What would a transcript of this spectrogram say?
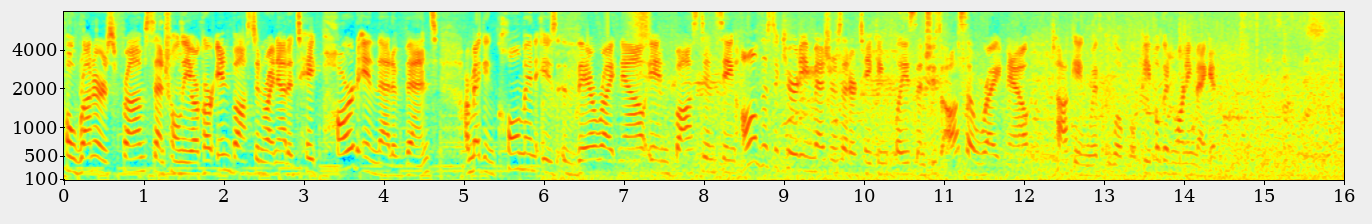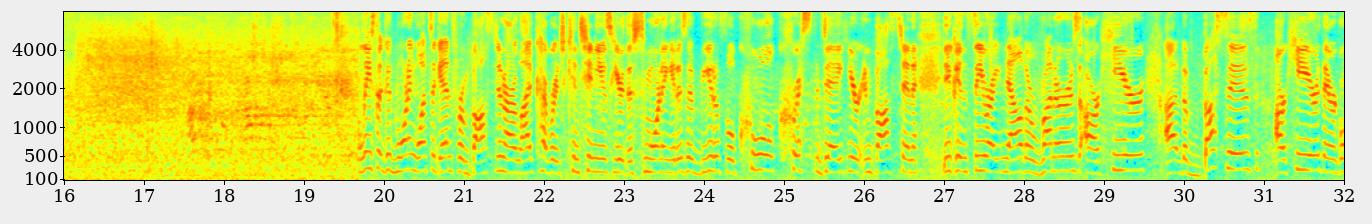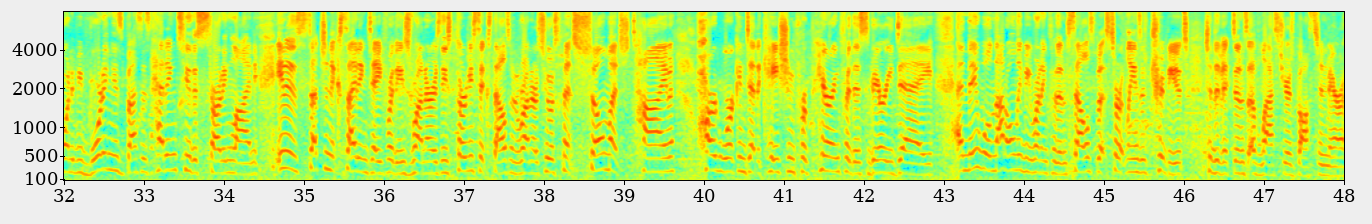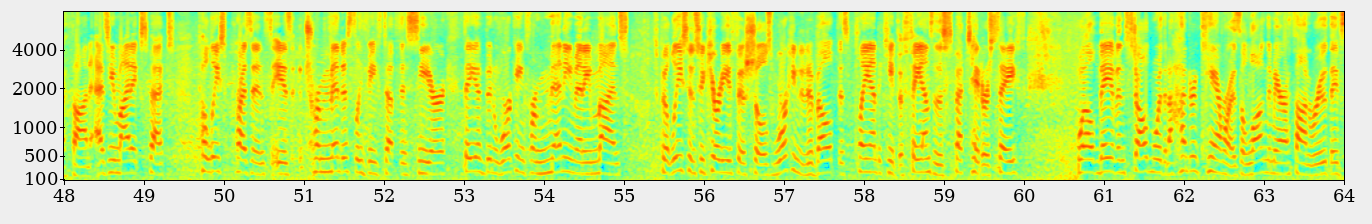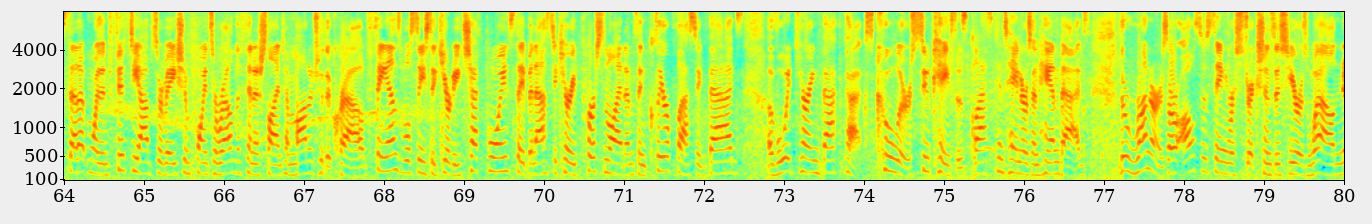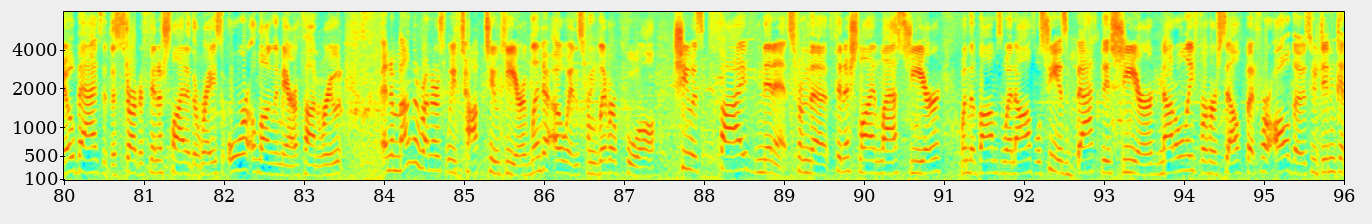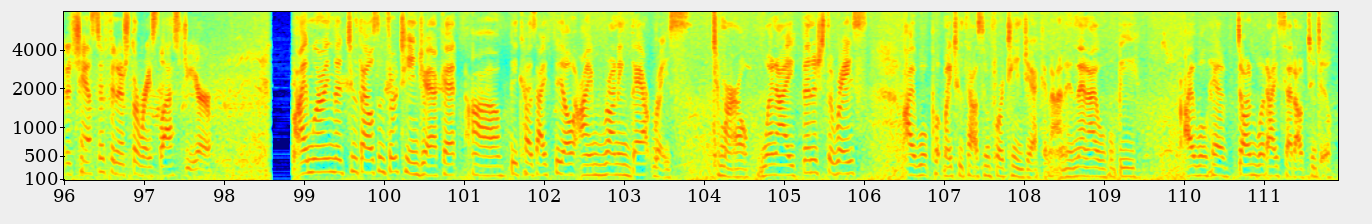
Well, runners from Central New York are in Boston right now to take part in that event. Our Megan Coleman is there right now in Boston, seeing all the security measures that are taking place, and she's also right now talking with local people. Good morning, Megan. Lisa, good morning once again from Boston. Our live coverage continues here this morning. It is a beautiful, cool, crisp day here in Boston. You can see right now the runners are here. Uh, the buses are here. They are going to be boarding these buses heading to the starting line. It is such an exciting day for these runners, these 36,000 runners who have spent so much time, hard work, and dedication preparing for this very day. And they will not only be running for themselves, but certainly as a tribute to the victims of last year's Boston Marathon. As you might expect, Police presence is tremendously beefed up this year. They have been working for many, many months. Police and security officials working to develop this plan to keep the fans and the spectators safe. Well, they have installed more than 100 cameras along the marathon route. They've set up more than 50 observation points around the finish line to monitor the crowd. Fans will see security checkpoints. They've been asked to carry personal items in clear plastic bags, avoid carrying backpacks, coolers, suitcases, glass containers, and handbags. The runners are also seeing restrictions this year as well. No bags at the start or finish line of the race or along the marathon route. And among the runners we've talked to here, Linda Owens from Liverpool. She was five minutes from the finish line last year when the bombs went off. Well, she is back this year, not only for herself, but for all those who didn't get a chance to finish the race last year. I'm wearing the 2013 jacket uh, because I feel I'm running that race tomorrow. When I finish the race, I will put my 2014 jacket on, and then I will be, I will have done what I set out to do.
